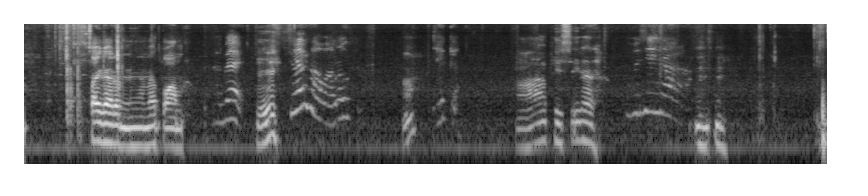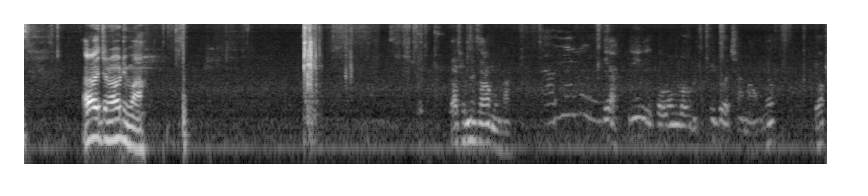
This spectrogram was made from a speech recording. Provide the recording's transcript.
စိုက်ကတော့မြန်မြန်ပဲသွားမှာဟုတ်ကဲ့ဟေးစိုက်ပါပါလို့ဟမ်ဟာဖေးစေးရတာဖေးစေးရတာอืมอืม အဲ့တော့ကျွန်တော်တို့ဒီမှာဒါသမင်းစားမှာလား好，ရအင်းဒီအကုန်လုံးလုံးပြီးတော့ချမ်းအောင်နော်ရော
